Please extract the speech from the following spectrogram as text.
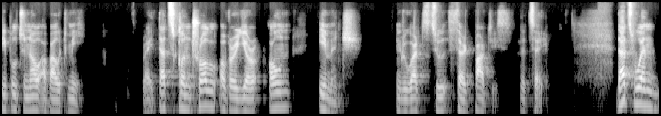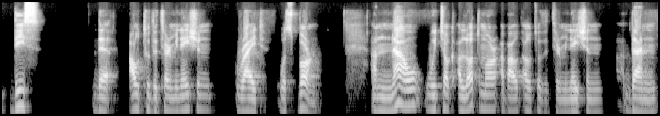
people to know about me, right? That's control over your own image in regards to third parties, let's say. That's when this, the autodetermination right was born. And now we talk a lot more about autodetermination than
